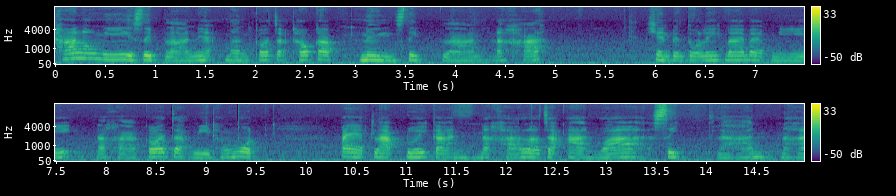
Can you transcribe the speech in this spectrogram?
ถ้าเรามี 10 ล้านเนี่ย มันก็จะเท่ากับ 1 10 ล้านนะคะ เขียนเป็นตัวเลขได้แบบนี้นะคะ ก็จะมีทั้งหมด 8 หลักด้วยกันนะคะ เราจะอ่านว่า 10 ล้านนะคะ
